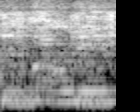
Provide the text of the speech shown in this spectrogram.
down on it.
